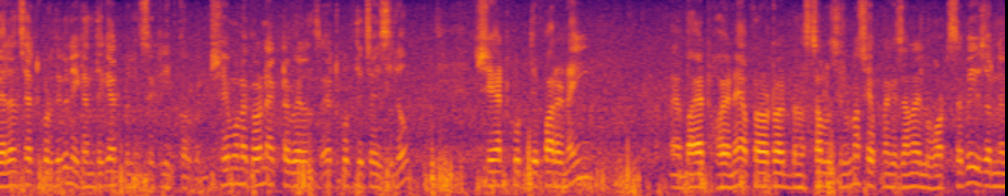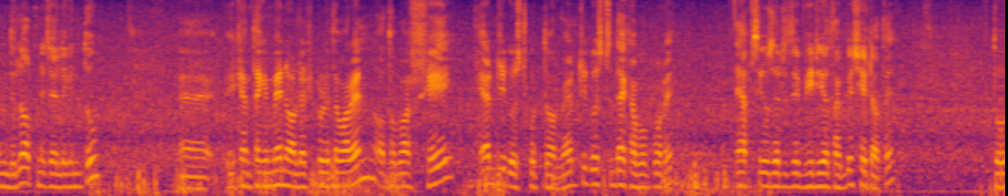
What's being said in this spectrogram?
ব্যালেন্স অ্যাড করে দেবেন, এখান থেকে অ্যাড ব্যালেন্সে ক্লিক করবেন। সে মনে করেন একটা ব্যালেন্স অ্যাড করতে চাইছিল। সে অ্যাড করতে পারে নাই। বা অ্যাড হয় নাই, আপনার অটো অ্যাড ব্যালেন্স চালু ছিল না, সে আপনাকে জানাইলো হোয়াটসঅ্যাপে ইউজার নেম দিল, আপনি চাইলে কিন্তু এখান থেকে ম্যানুয়াল অ্যাড করতে পারেন, অথবা সে অ্যাড রিকোয়েস্ট করতে পারবে। অ্যাড রিকোয়েস্ট দেখাবো পরে অ্যাপস ইউজারের যে ভিডিও থাকবে সেটাতে। তো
